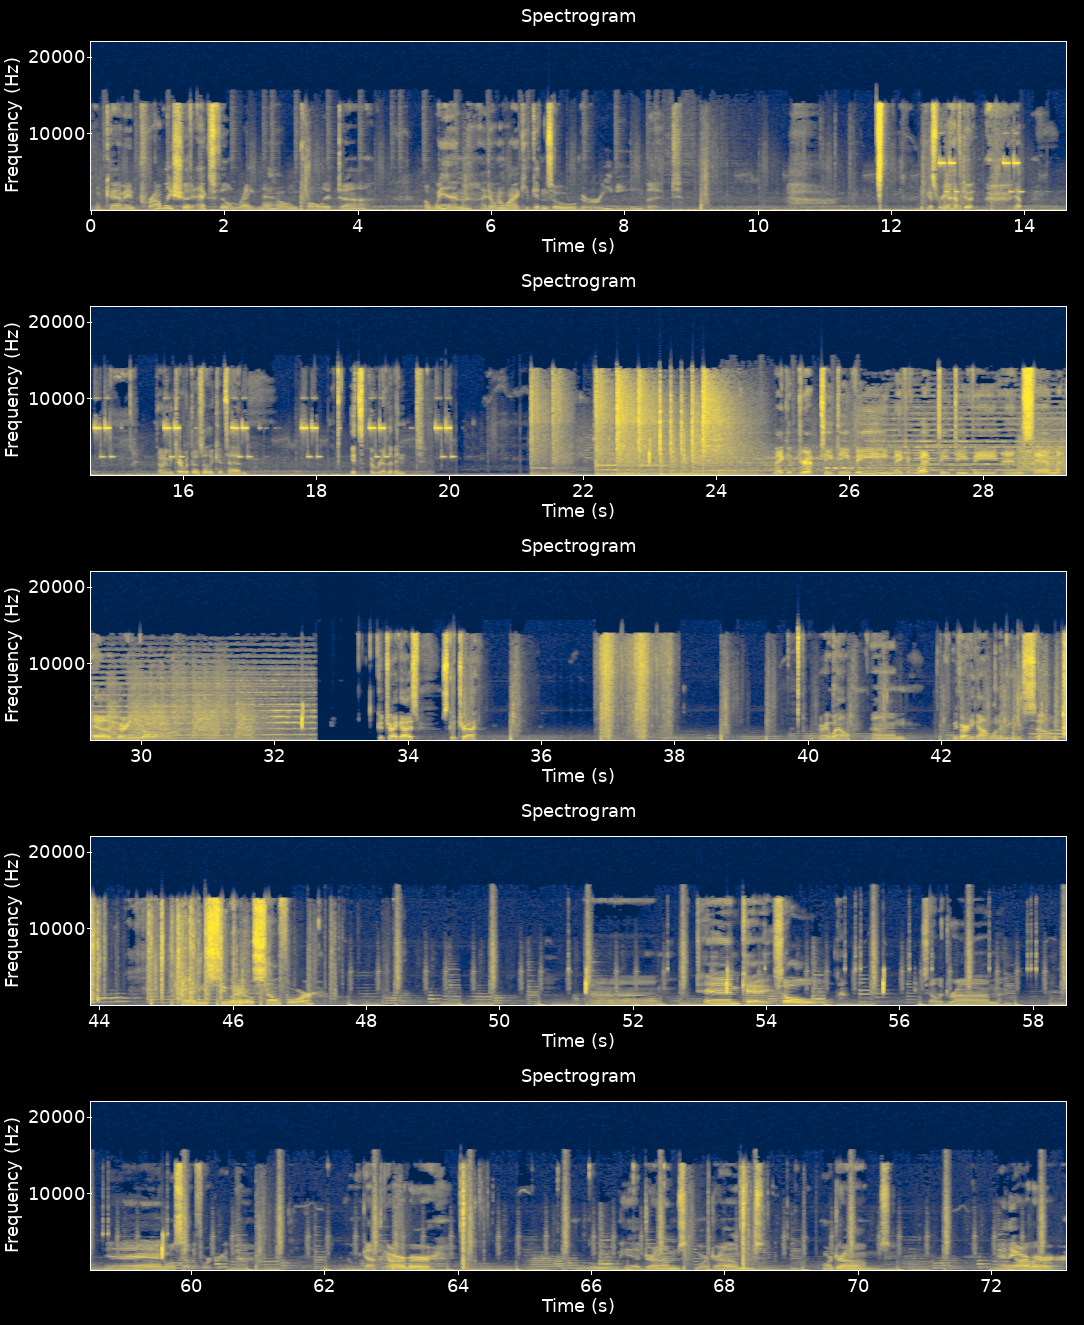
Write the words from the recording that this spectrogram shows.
Okay, I mean, probably should exfil right now and call it uh, a win. I don't know why I keep getting so greedy, but. I guess we're gonna have to do it. Don't even care what those other kids had. It's irrelevant. Make it drip, TTV. Make it wet, TTV. And Sam El Gringo. Good try, guys. It's a good try. All right, well, um, we've already got one of these, so go ahead and see what it'll sell for. Um, 10k sold. Sell the drum, and we'll sell the foregrip. And we got the armor. Ooh, yeah, drums, more drums, more drums, and the armor.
